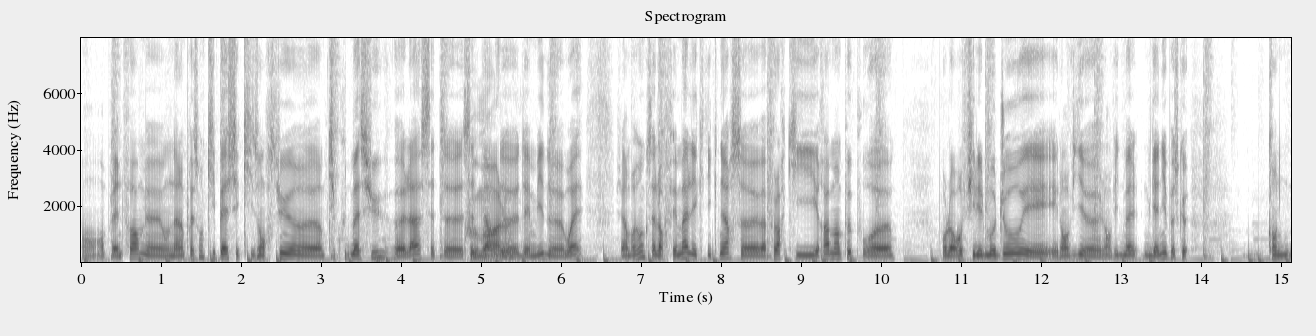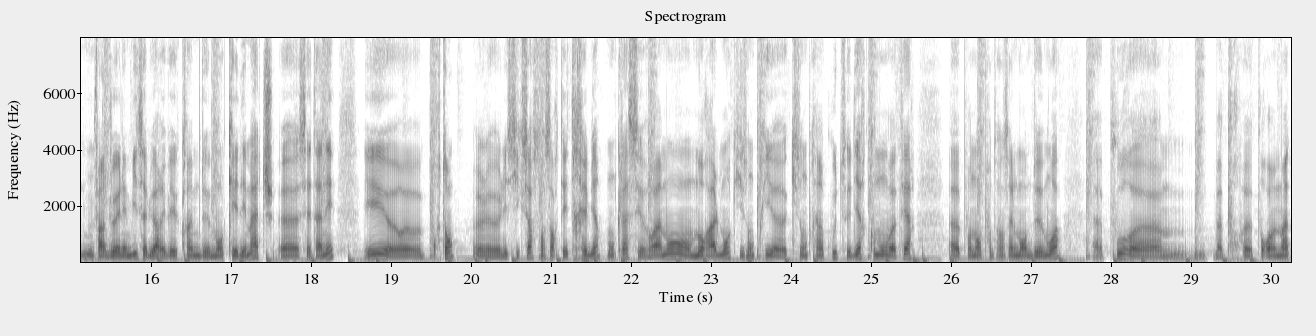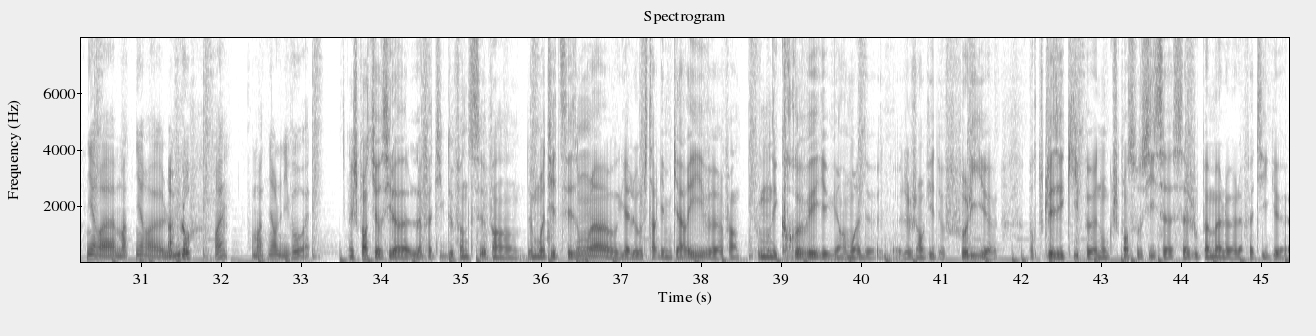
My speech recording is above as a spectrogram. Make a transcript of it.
en, en pleine forme. On a l'impression qu'ils pêchent et qu'ils ont reçu un petit coup de massue là, cette, cette perte d'Embiid. ouais, j'ai l'impression que ça leur fait mal. Et que Nick Nurse, va falloir qu'ils rament un peu pour. pour leur refiler le mojo et, et l'envie l'envie de, ma- de gagner parce que quand, enfin, Joel Embiid, ça lui arrivait quand même de manquer des matchs euh, cette année. Et euh, pourtant, euh, les Sixers s'en sortaient très bien. Donc là, c'est vraiment moralement qu'ils ont, pris, qu'ils ont pris un coup de se dire comment on va faire pendant potentiellement deux mois pour, bah, pour, pour maintenir, maintenir le niveau. flot. Ouais, pour maintenir le niveau, ouais. Et je pense qu'il y a aussi la, la fatigue de fin de, enfin, de moitié de saison là, où il y a le All-Star Game qui arrive. euh, Enfin, tout le monde est crevé. Il y a eu un mois de, de janvier de folie euh, pour toutes les équipes. euh, Donc, je pense aussi ça, ça joue pas mal la fatigue euh,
